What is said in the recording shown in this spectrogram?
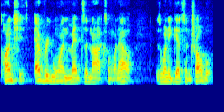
punches. Everyone meant to knock someone out is when he gets in trouble.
